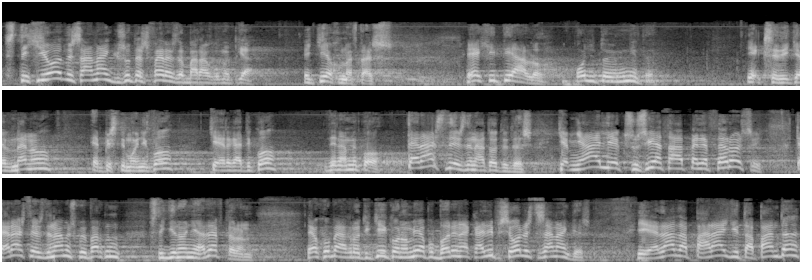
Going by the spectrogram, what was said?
στοιχειώδης ανάγκης, ούτε σφαίρες δεν παράγουμε πια. Εκεί έχουμε φτάσει. Έχει τι άλλο, όλοι το υμνείτε. Εξειδικευμένο, επιστημονικό και εργατικό δυναμικό. Τεράστιες δυνατότητες. Και μια άλλη εξουσία θα απελευθερώσει τεράστιες δυνάμεις που υπάρχουν στην κοινωνία. Δεύτερον, Έχουμε αγροτική οικονομία που μπορεί να καλύψει όλες τις ανάγκες. Η Ελλάδα παράγει τα πάντα,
